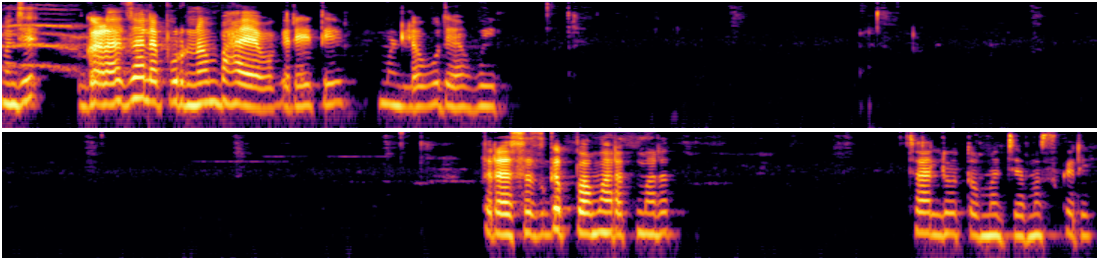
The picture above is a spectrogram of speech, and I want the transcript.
म्हणजे गळा झाला पूर्ण भाया वगैरे ते. म्हटलं उद्या होईल. तर असंच गप्पा मारत मारत चालू होतो मज्जा मस्करी.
